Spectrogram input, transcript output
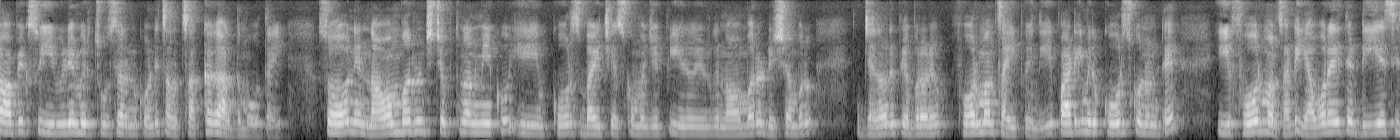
టాపిక్స్ ఈ వీడియో మీరు చూసారనుకోండి చాలా చక్కగా అర్థమవుతాయి. సో నేను నవంబర్ నుంచి చెప్తున్నాను మీకు ఈ కోర్స్ బై చేసుకోమని చెప్పి ఈ రోజు నవంబర్ డిసెంబర్ జనవరి ఫిబ్రవరి ఫోర్ మంత్స్ అయిపోయింది. ఈ పాటికి మీరు కోర్స్ కొని ఉంటే ఈ ఫోర్ మంత్స్ అంటే ఎవరైతే డిఎస్సి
